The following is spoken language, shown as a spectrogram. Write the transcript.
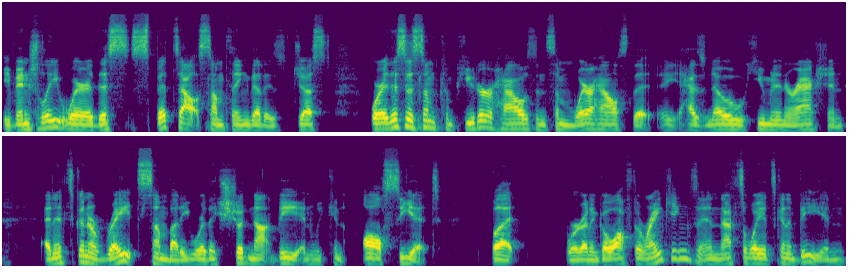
eventually where this spits out something that is just where this is some computer housed in some warehouse that eh, has no human interaction and it's going to rate somebody where they should not be, and we can all see it. But we're going to go off the rankings, and that's the way it's going to be, and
